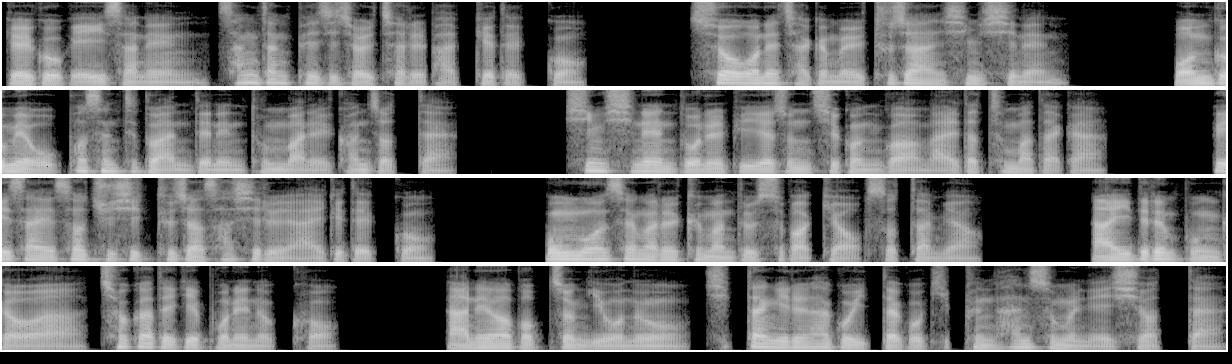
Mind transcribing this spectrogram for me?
결국 A사는 상장 폐지 절차를 밟게 됐고 수억 원의 자금을 투자한 심 씨는 원금의 5%도 안 되는 돈만을 건졌다. 심 씨는 돈을 빌려준 직원과 말다툼하다가 회사에서 주식 투자 사실을 알게 됐고 공무원 생활을 그만둘 수밖에 없었다며 아이들은 본가와 처가댁에 보내놓고 아내와 법정 이혼 후 식당 일을 하고 있다고 깊은 한숨을 내쉬었다.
